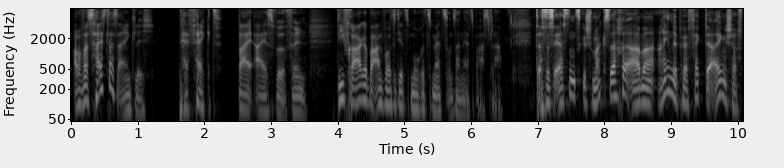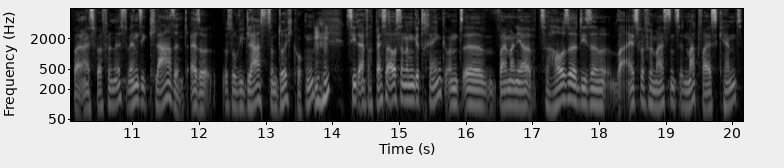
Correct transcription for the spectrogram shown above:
Aber was heißt das eigentlich? Perfekt bei Eiswürfeln. Die Frage beantwortet jetzt Moritz Metz, unser Netzbastler. Das ist erstens Geschmackssache, aber eine perfekte Eigenschaft bei Eiswürfeln ist, wenn sie klar sind, also so wie Glas zum Durchgucken, sieht einfach besser aus in einem Getränk und äh, weil man ja zu Hause diese Eiswürfel meistens in Mattweiß kennt,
